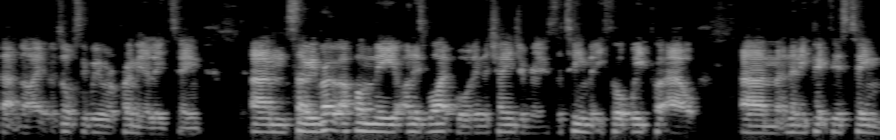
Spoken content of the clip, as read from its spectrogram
that night. It was obviously we were a Premier League team. Um, so he wrote up on the on his whiteboard in the changing rooms the team that he thought we put out, um, and then he picked his team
